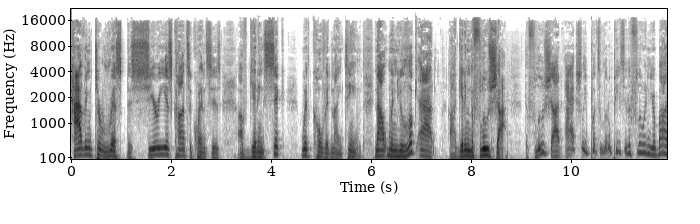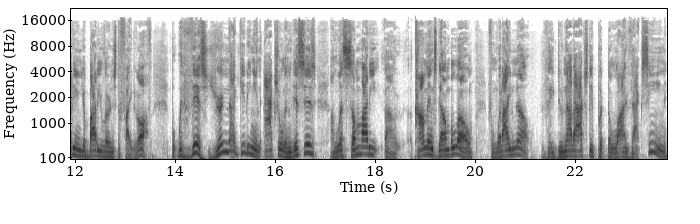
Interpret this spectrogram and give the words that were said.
having to risk the serious consequences of getting sick with COVID 19. Now, when you look at uh, getting the flu shot, the flu shot actually puts a little piece of the flu in your body and your body learns to fight it off. But with this, you're not getting an actual, and this is, unless somebody uh, comments down below, from what I know, they do not actually put the live vaccine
